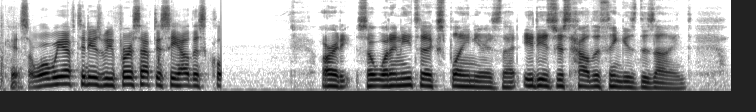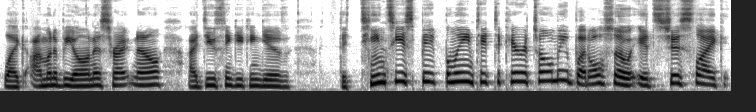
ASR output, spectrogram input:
Okay, so what we have to do is we first have to see how this Alrighty, so what I need to explain here is that it is just how the thing is designed. Like, I'm going to be honest right now, I do think you can give the teensiest bit blame to Takara Tomy, but also it's just like,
